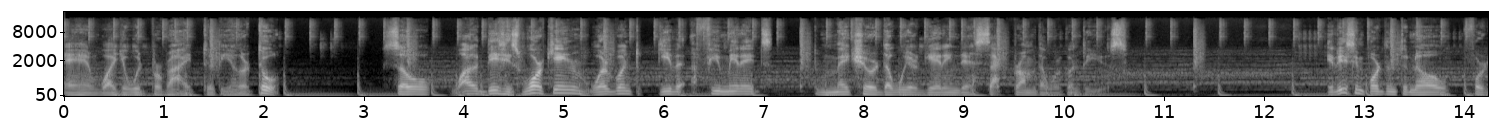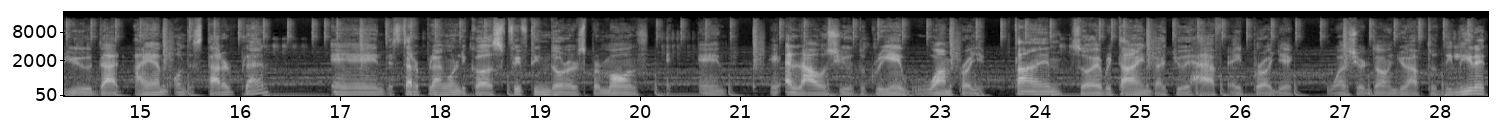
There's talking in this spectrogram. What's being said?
and what you would provide to the other tool. So while this is working, we're going to give it a few minutes to make sure that we're getting the exact prompt that we're going to use. It is important to know for you that I am on the starter plan and the starter plan only costs $15 per month and it allows you to create one project time. So every time that you have a project, once you're done, you have to delete it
